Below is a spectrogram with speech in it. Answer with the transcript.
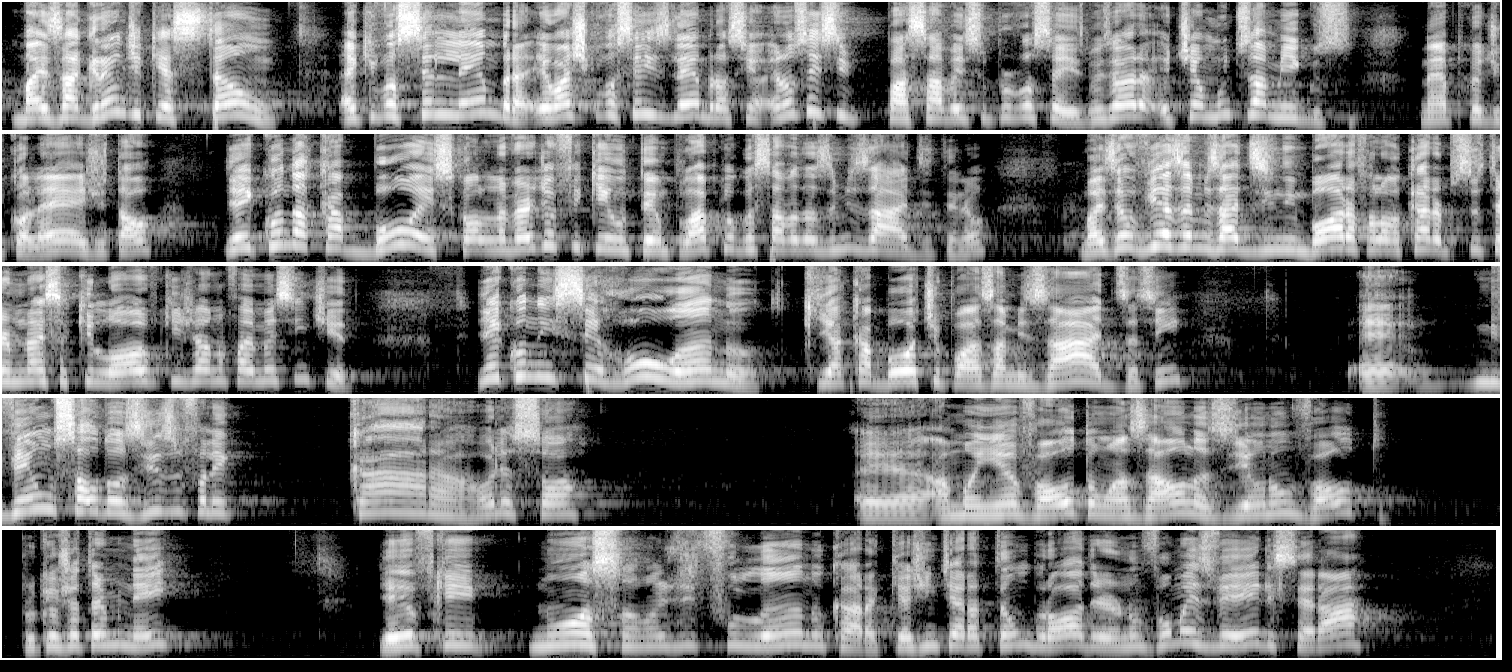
mas a grande questão é que você lembra, eu acho que vocês lembram, assim, eu não sei se passava isso por vocês, mas eu, era, eu tinha muitos amigos na época de colégio e tal. E aí, quando acabou a escola, na verdade eu fiquei um tempo lá porque eu gostava das amizades, entendeu? Mas eu via as amizades indo embora, falava, cara, preciso terminar isso aqui logo, que já não faz mais sentido. E aí, quando encerrou o ano, que acabou, tipo, as amizades, assim, é, me veio um saudosismo e falei, cara, olha só, é, amanhã voltam as aulas e eu não volto, porque eu já terminei. E aí eu fiquei, nossa, mas fulano, cara, que a gente era tão brother, eu não vou mais ver ele, será?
